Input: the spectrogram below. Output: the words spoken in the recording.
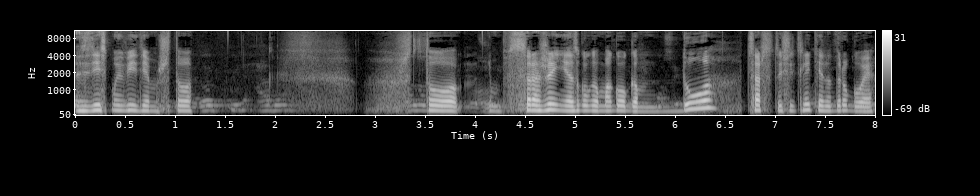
Здесь мы видим, что, что сражение с Гогом Магогом до царства тысячелетия — это другое.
